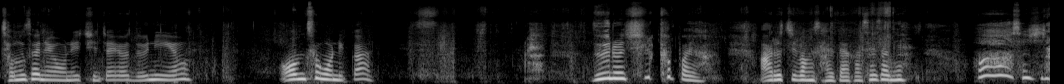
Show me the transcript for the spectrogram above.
정선에 오니, 진짜요, 눈이요. 엄청 오니까, 눈은 실컷 봐요. 아랫지방 살다가 세상에, 아, 손실아.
